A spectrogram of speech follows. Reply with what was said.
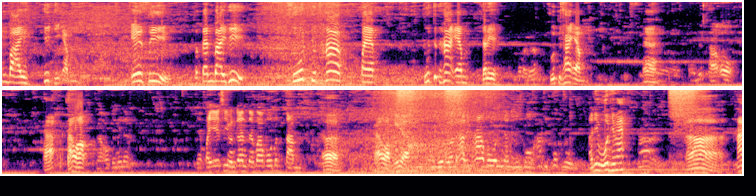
นบายที่กี่แอมป์ AC สแตนบายที่ 0.58 0.5 แอมป์จะดีอะไรนะ0.5 แอมป์อ่าอันนี้ขาออกขาขาออกขาออกตรงนี้นะเนี่ยไฟเอซีเหมือนกันแต่ว่าโวลต์มันต่เออ ขาออกนี่เหรอำโวลต์วันห้าสิบห้าโวลต์ยังอยู่โวลต์ห้าสิบหกโวลต์อันนี้โวลต์ใช่ไหมใช่อ่า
